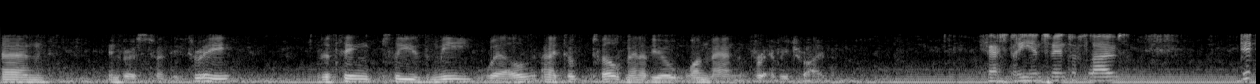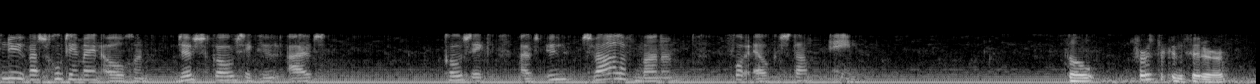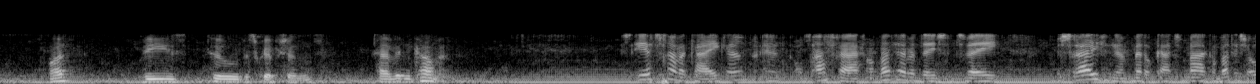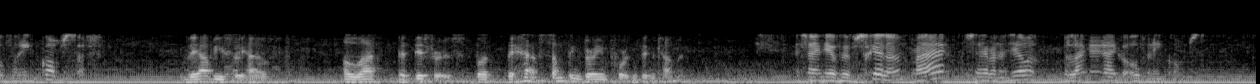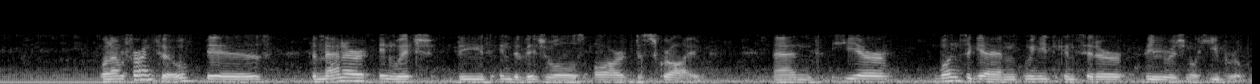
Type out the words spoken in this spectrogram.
And in verse 23, the thing pleased me well, and I took 12 men of you, one man for every tribe. Vers 23 luidt: Dit nu was goed in mijn ogen, dus koos ik u uit, koos ik uit u twaalf mannen voor elke stam één. So, first to consider what these two descriptions have in common. Eerst gaan we kijken en ons afvragen wat hebben deze twee beschrijvingen met elkaar te maken? Wat is overeenkomstig? They obviously have a lot that differs, but they have something very important in common. Er zijn heel veel verschillen, maar ze hebben een heel belangrijke overeenkomst. What I'm referring to is the manner in which these individuals are described. And here, once again, we need to consider the original Hebrew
